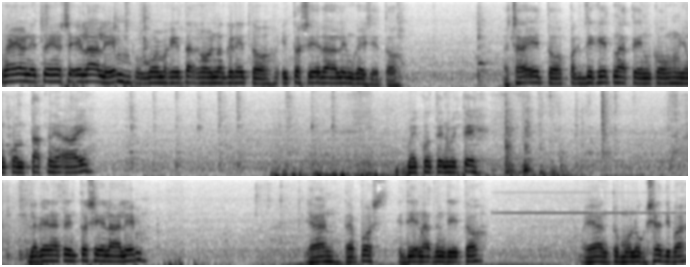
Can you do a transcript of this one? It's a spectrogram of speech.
Ngayon, ito yung sa ilalim. Kung makita ko na ganito, ito sa ilalim guys, ito. At saka ito, pagdikit natin kung yung contact niya ay may continuity. Ilagay natin ito sa ilalim. Yan, tapos idiin natin dito. Ayan, tumunog siya, di ba?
